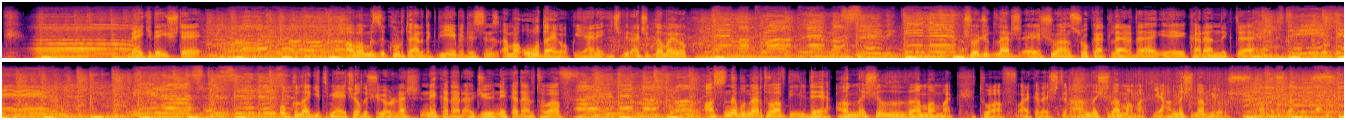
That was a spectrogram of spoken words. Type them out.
belki de işte havamızı kurtardık diyebilirsiniz ama o da yok. Yani hiçbir açıklama yok. Çocuklar e, şu an sokaklarda, e, karanlıkta okula gitmeye çalışıyorlar. Ne kadar acı, ne kadar tuhaf. Aslında bunlar tuhaf değil de anlaşılamamak tuhaf arkadaşlar. Anlaşılamamak ya anlaşılamıyoruz. Anlaşılamıyoruz.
